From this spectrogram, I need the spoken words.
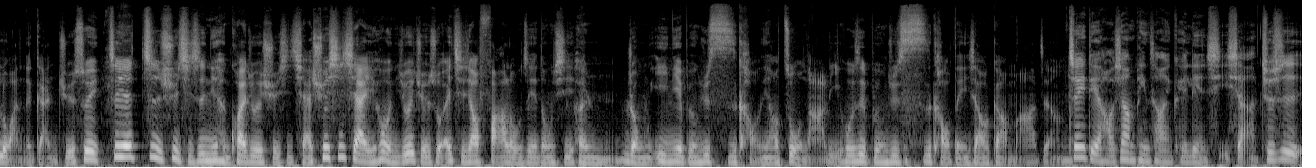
乱的感觉。所以这些秩序其实你很快就会学习起来，学习起来以后，你就会觉得说，哎，其实要 follow 这些东西很容易，你也不用去思考你要坐哪里，或是不用去思考等一下要干嘛这样。这一点好像平常也可以练习一下，就是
